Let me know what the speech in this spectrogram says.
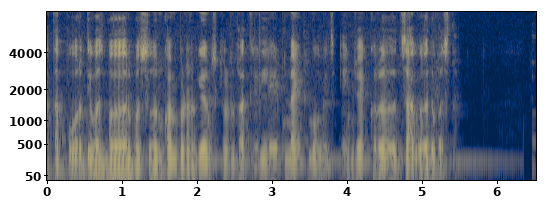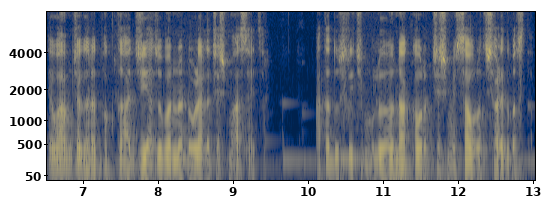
आता पोर दिवसभर बसून कॉम्प्युटर गेम्स खेळून रात्री लेट नाईट मूवीज एन्जॉय करत जागत बसतात. तेव्हा आमच्या घरात फक्त आजी आजोबांना डोळ्याला चष्मा असायचा. आता दुसरीची मुलं नाकावर चष्मे सावरत शाळेत बसतात.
